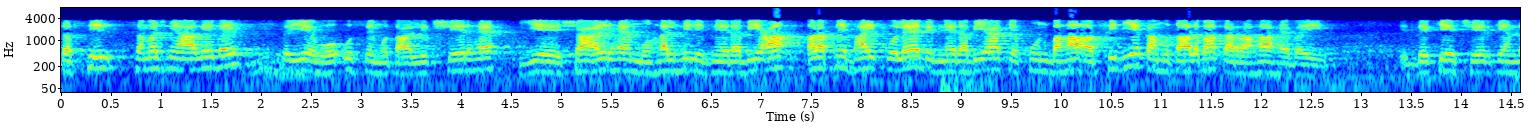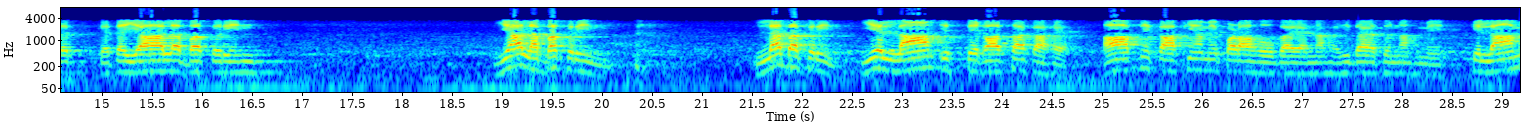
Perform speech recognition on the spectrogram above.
تفصیل سمجھ میں آ گئی بھائی؟ تو یہ وہ اس سے متعلق شعر ہے۔ یہ شاعر ہے محلمل ابن ربیعہ اور اپنے بھائی کلیب ابن ربیعہ کے خون بہا اور فدیے کا مطالبہ کر رہا ہے بھائی۔ دیکھیے شعر کے اندر کہتا ہے، یا لبکرین یا لبکرین لبکرین یہ لام استغاثہ کا ہے۔ آپ نے کافیہ میں پڑھا ہوگا یا نہ، ہدایت نہ میں، کہ لام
